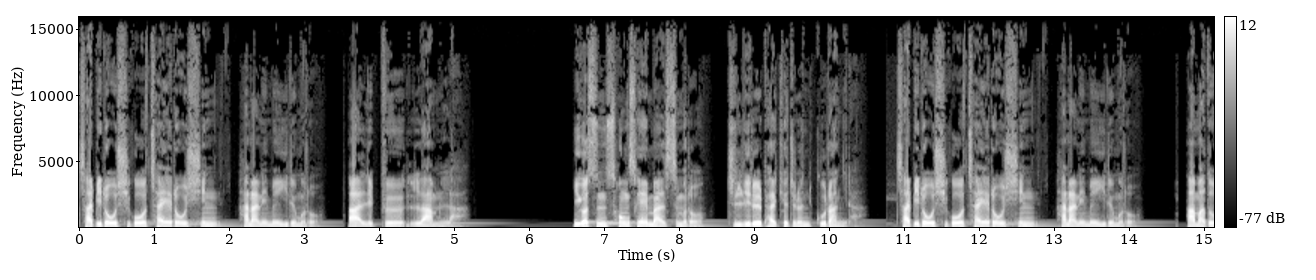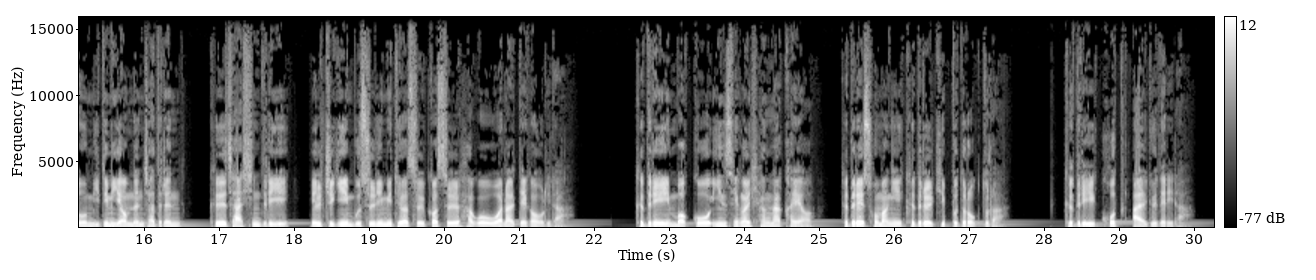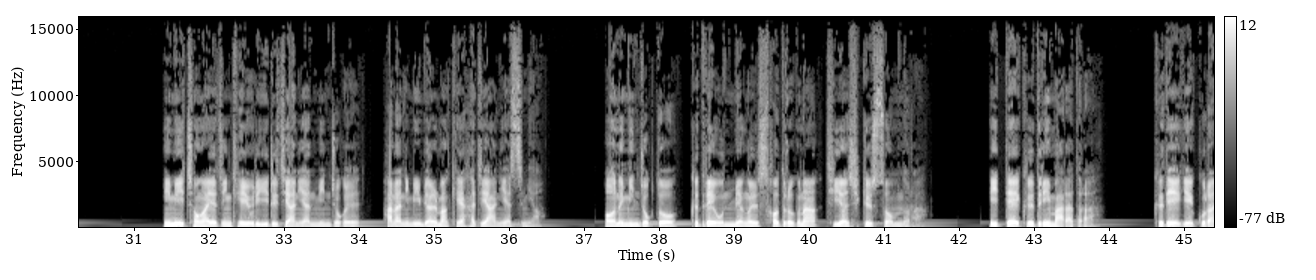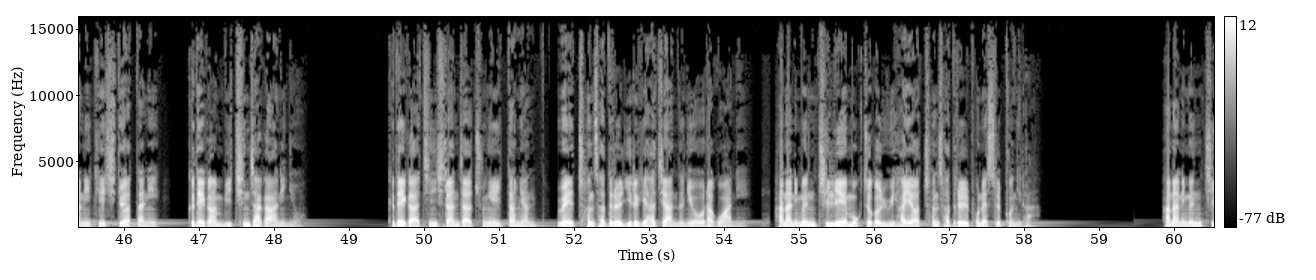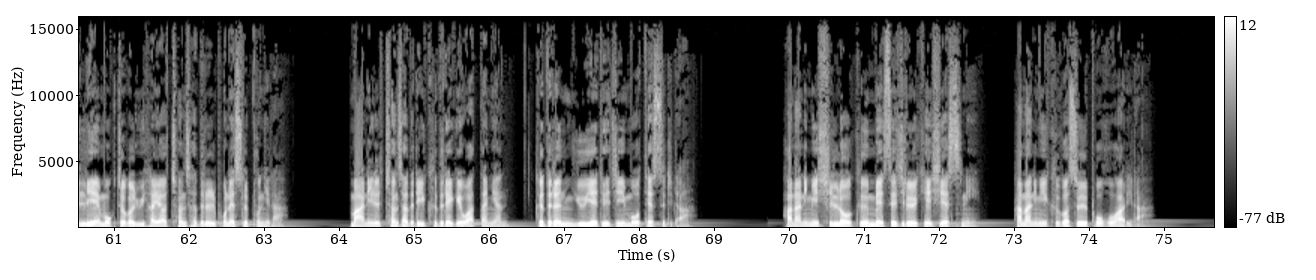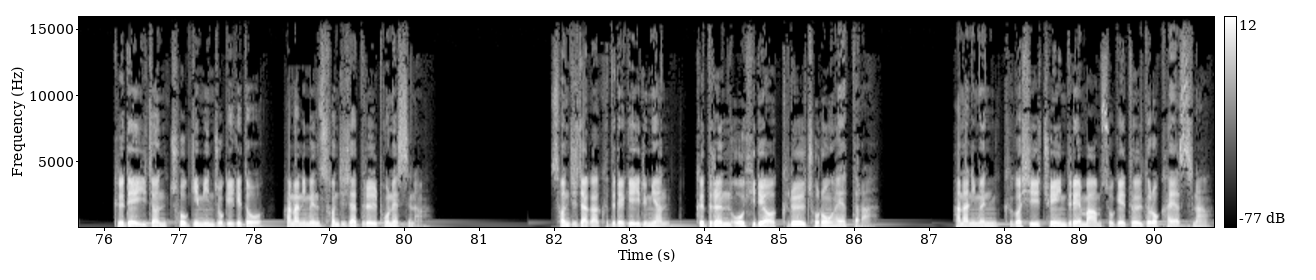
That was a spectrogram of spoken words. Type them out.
자비로우시고 자애로우신 하나님의 이름으로 알리프 람라. 이것은 성서의 말씀으로 진리를 밝혀주는 꾸란이라. 자비로우시고 자애로우신 하나님의 이름으로 아마도 믿음이 없는 자들은 그 자신들이 일찍이 무슬림이 되었을 것을 하고 원할 때가 오리라. 그들이 먹고 인생을 향락하여 그들의 소망이 그들을 기쁘도록 두라. 그들이 곧 알게 되리라. 이미 정하여진 계율이 이르지 아니한 민족을 하나님이 멸망케 하지 아니했으며 어느 민족도 그들의 운명을 서두르거나 지연시킬 수 없노라. 이때 그들이 말하더라. 그대에게 꾸란이 계시되었다니 그대가 미친 자가 아니뇨. 그대가 진실한 자 중에 있다면 왜 천사들을 이르게 하지 않느뇨라고 하니 하나님은 진리의 목적을 위하여 천사들을 보냈을 뿐이라. 하나님은 진리의 목적을 위하여 천사들을 보냈을 뿐이라. 만일 천사들이 그들에게 왔다면 그들은 유예되지 못했으리라. 하나님이 실로 그 메시지를 계시했으니 하나님이 그것을 보호하리라. 그대 이전 초기 민족에게도 하나님은 선지자들을 보냈으나 선지자가 그들에게 이르면 그들은 오히려 그를 조롱하였더라. 하나님은 그것이 죄인들의 마음속에 들도록 하였으나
